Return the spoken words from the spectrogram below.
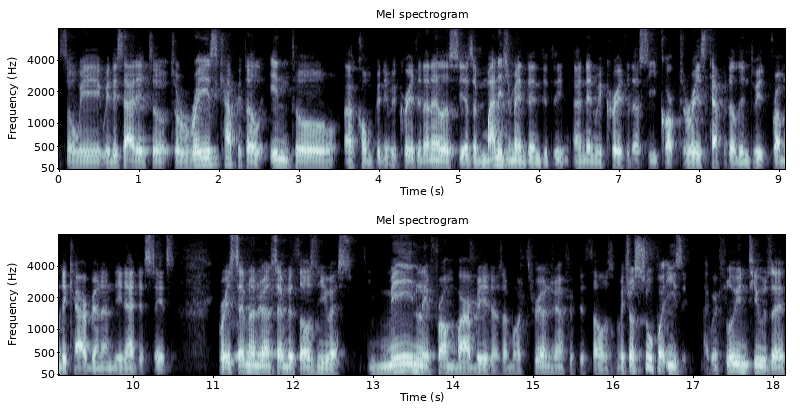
So we we decided to to raise capital into a company. We created an LLC as a management entity, and then we created a C corp to raise capital into it from the Caribbean and the United States. Raised seven hundred seventy thousand US, mainly from Barbados, about three hundred fifty thousand, which was super easy. Like we flew in Tuesday,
